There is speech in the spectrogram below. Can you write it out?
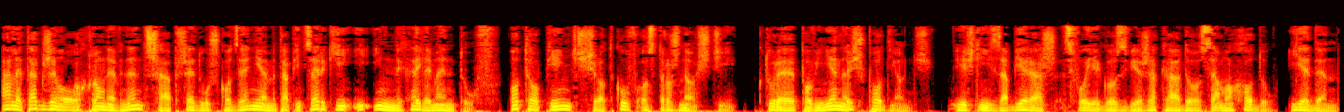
ale także o ochronę wnętrza przed uszkodzeniem tapicerki i innych elementów. Oto pięć środków ostrożności, które powinieneś podjąć, jeśli zabierasz swojego zwierzaka do samochodu. 1.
